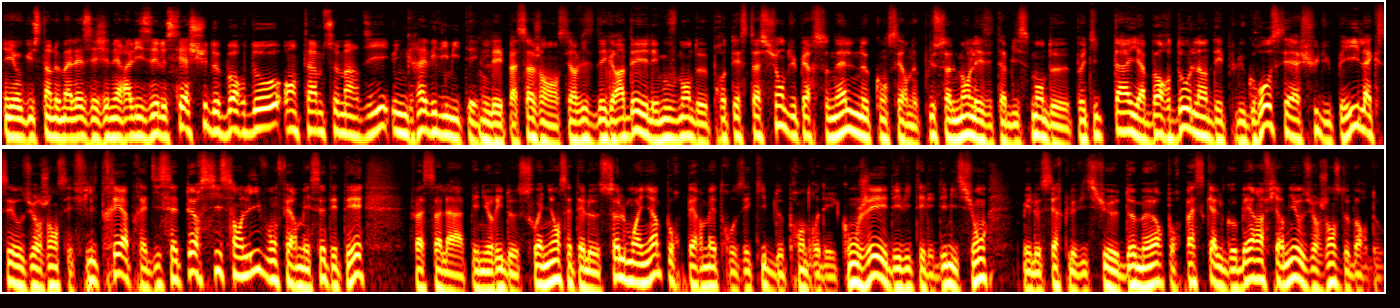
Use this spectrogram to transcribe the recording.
Et Augustin, le malaise est généralisé. Le CHU de Bordeaux entame ce mardi une grève illimitée. Les passages en service dégradé et les mouvements de protestation du personnel ne concernent plus seulement les établissements de petite taille. À Bordeaux, l'un des plus gros CHU du pays, l'accès aux urgences est filtré après 17 heures. 600 lits vont fermer cet été. Face à la pénurie de soignants, c'était le seul moyen pour permettre aux équipes de prendre des congés et d'éviter les démissions. Mais le cercle vicieux demeure pour Pascal Gobert, infirmier aux urgences de Bordeaux.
